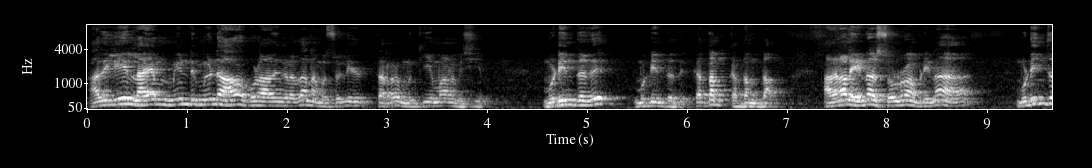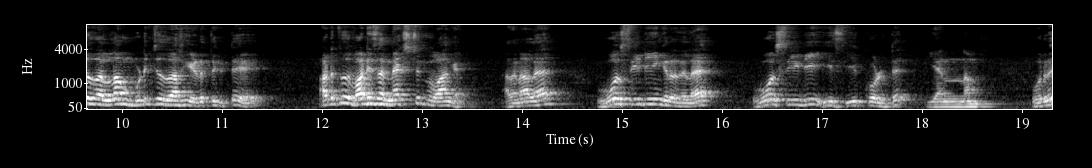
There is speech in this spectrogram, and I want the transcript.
அதிலேயே லயம் மீண்டும் மீண்டும் ஆகக்கூடாதுங்கிறத நம்ம சொல்லி தர்ற முக்கியமான விஷயம். முடிந்தது முடிந்தது. கதம் கதம் தான். அதனால் என்ன சொல்கிறோம் அப்படின்னா முடிஞ்சதெல்லாம் முடிஞ்சதாக எடுத்துக்கிட்டு அடுத்தது வாட் இஸ் அ நெக்ஸ்ட்டுக்கு வாங்க. அதனால் ஓசிடிங்கிறதுல ஓசிடி இஸ் ஈக்குவல் டு எண்ணம். ஒரு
